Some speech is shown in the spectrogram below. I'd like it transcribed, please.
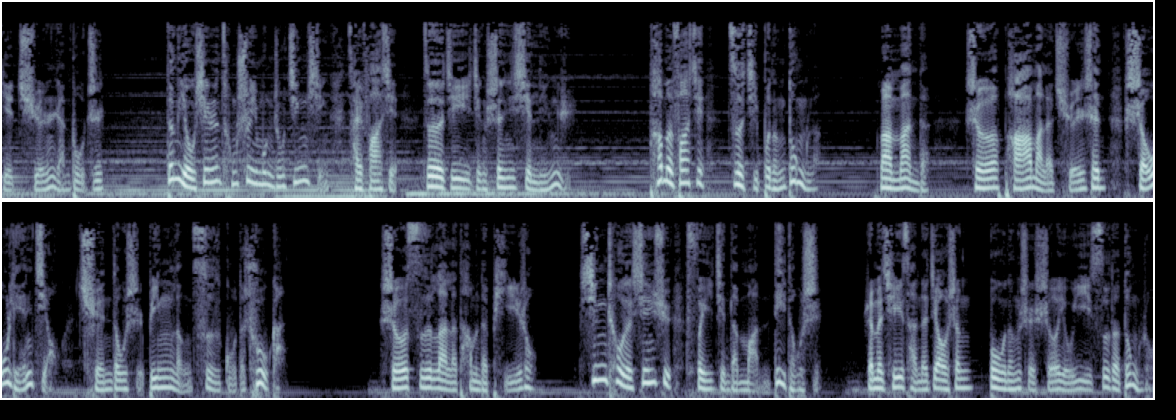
也全然不知。等有些人从睡梦中惊醒，才发现自己已经身陷囹圄。他们发现自己不能动了。慢慢的，蛇爬满了全身，手、脸、脚全都是冰冷刺骨的触感。蛇撕烂了他们的皮肉，腥臭的鲜血飞溅的满地都是。人们凄惨的叫声不能使蛇有一丝的动容。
